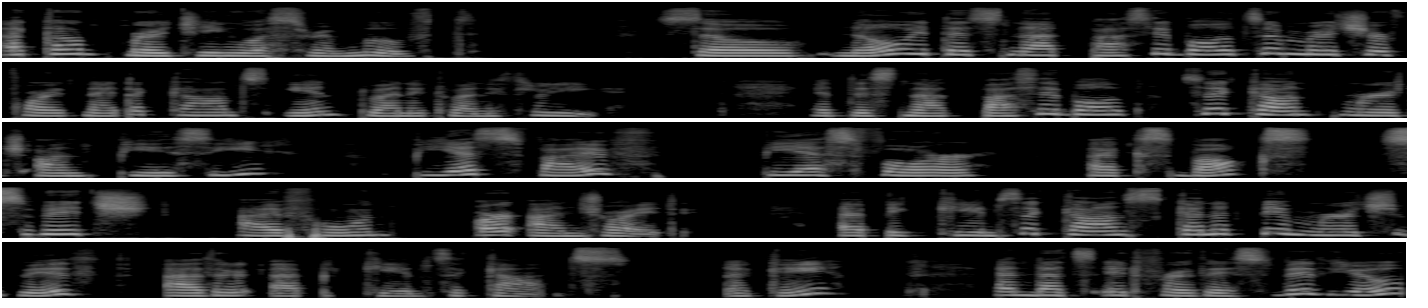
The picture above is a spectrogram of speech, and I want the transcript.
account merging was removed. So, no, it is not possible to merge your Fortnite accounts in 2023. It is not possible to account merge on PC, PS5, PS4, Xbox, Switch, iPhone, or Android. Epic Games accounts cannot be merged with other Epic Games accounts. Okay? And that's it for this video.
